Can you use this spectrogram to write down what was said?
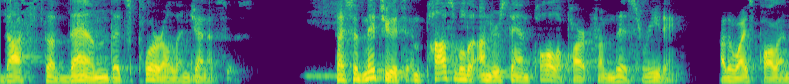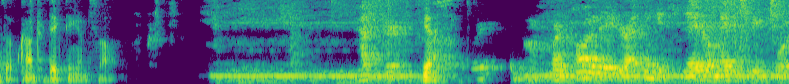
Thus, the them that's plural in Genesis. I submit to you, it's impossible to understand Paul apart from this reading. Otherwise, Paul ends up contradicting himself. Pastor? Yes. When Paul later, I think it's later or maybe before,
